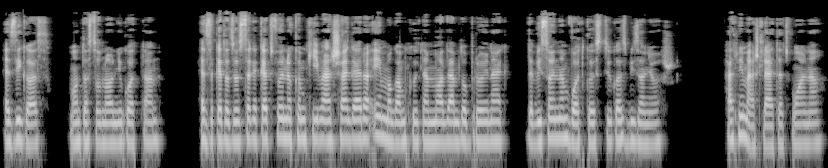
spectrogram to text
Ez igaz, mondta Stonor nyugodtan. Ezeket az összegeket főnököm kívánságára én magam küldtem Madame Dobroynek, de viszony nem volt köztük, az bizonyos. Hát mi más lehetett volna?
